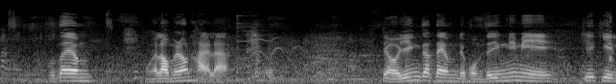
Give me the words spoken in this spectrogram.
ค่ะวันนี้โต๊ะเต็มงั้นเราไม่ต้องถ่ายแล้ว เดี๋ยวยิ่งจะเต็มเดี๋ยวผมจะยิ่งไม่มีที่กิน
